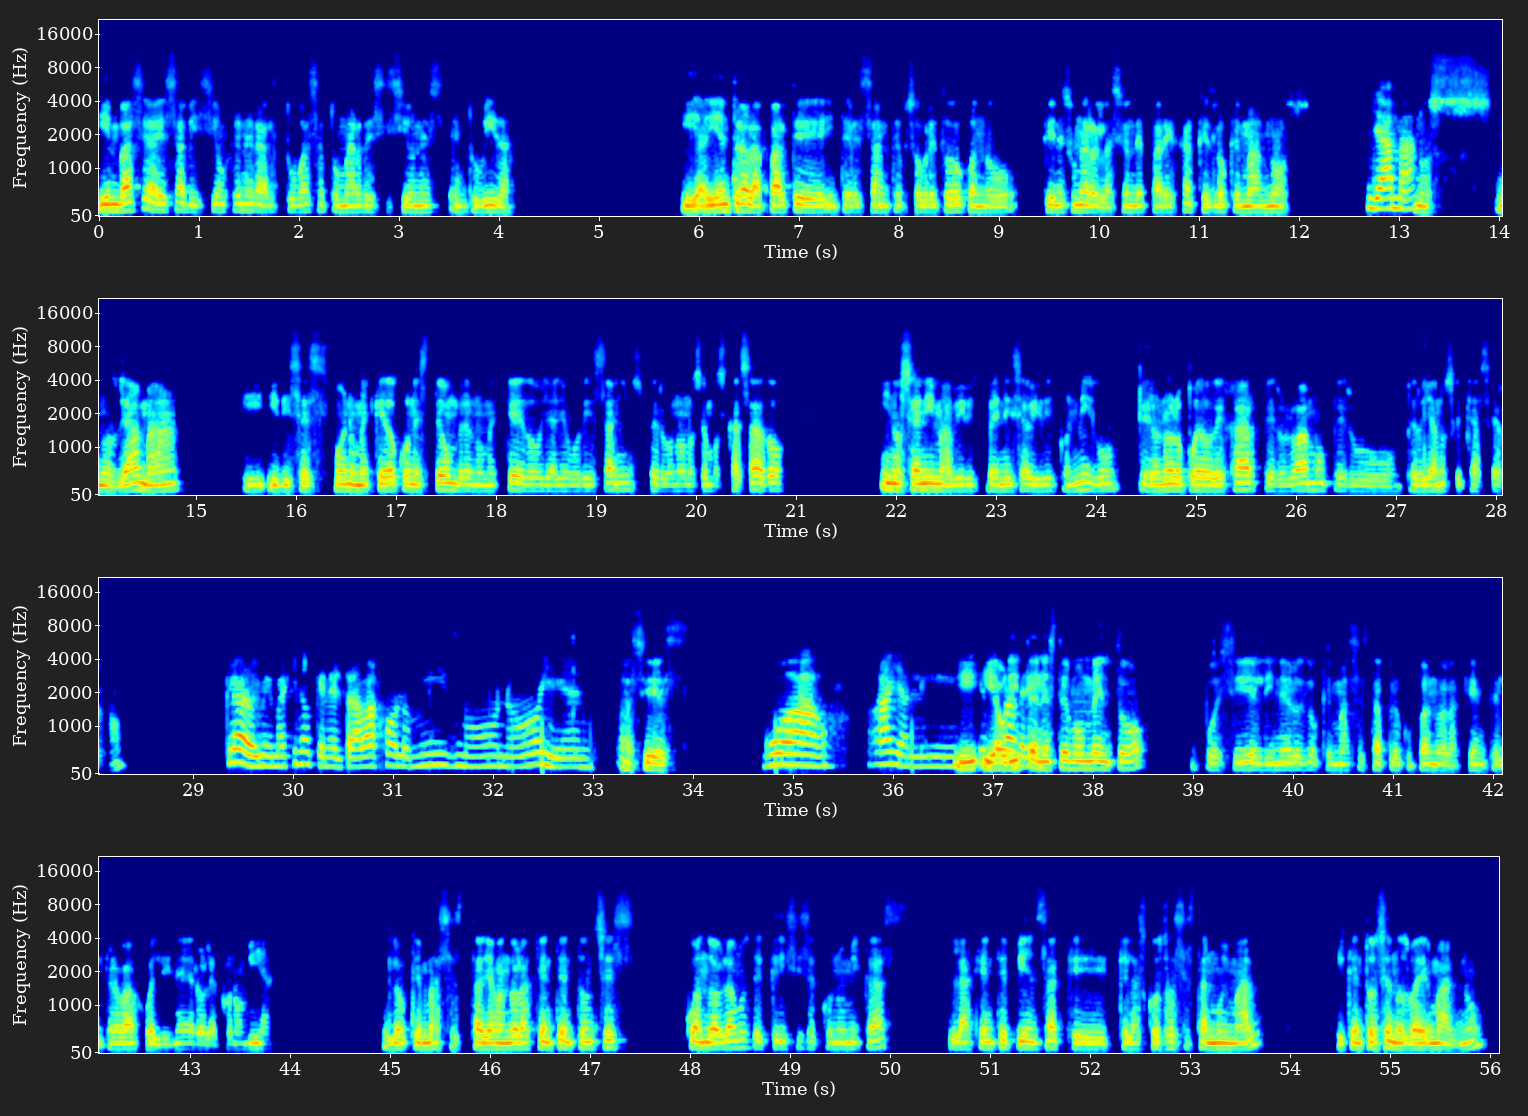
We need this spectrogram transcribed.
y en base a esa visión general tú vas a tomar decisiones en tu vida. Y ahí entra la parte interesante, sobre todo cuando tienes una relación de pareja, que es lo que más nos llama, nos, nos llama, y, y, dices, bueno, me quedo con este hombre, no me quedo, ya llevo 10 años, pero no nos hemos casado y no se anima a vivir, venirse a vivir conmigo, pero no lo puedo dejar, pero lo amo, pero, pero ya no sé qué hacer, ¿no? Claro, y me imagino que en el trabajo lo mismo, ¿no? Y en... Así es. Wow. Ay, Ali. Y, y ahorita en este momento, pues sí, el dinero es lo que más está preocupando a la gente, el trabajo, el dinero, la economía es lo que más está llamando a la gente. Entonces, cuando hablamos de crisis económicas, la gente piensa que, que, las cosas están muy mal y que entonces nos va a ir mal, ¿no?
